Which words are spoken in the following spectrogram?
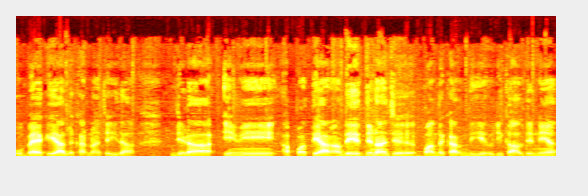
ਉਹ ਬਹਿ ਕੇ ਹੱਲ ਕਰਨਾ ਚਾਹੀਦਾ। ਜਿਹੜਾ ਐਵੇਂ ਆਪਾਂ ਤਿਉਹਾਰਾਂ ਦੇ ਦਿਨਾਂ 'ਚ ਬੰਦ ਕਰਨ ਦੀ ਇਹੋ ਜੀ ਕਾਲ ਦਿੰਨੇ ਆ,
